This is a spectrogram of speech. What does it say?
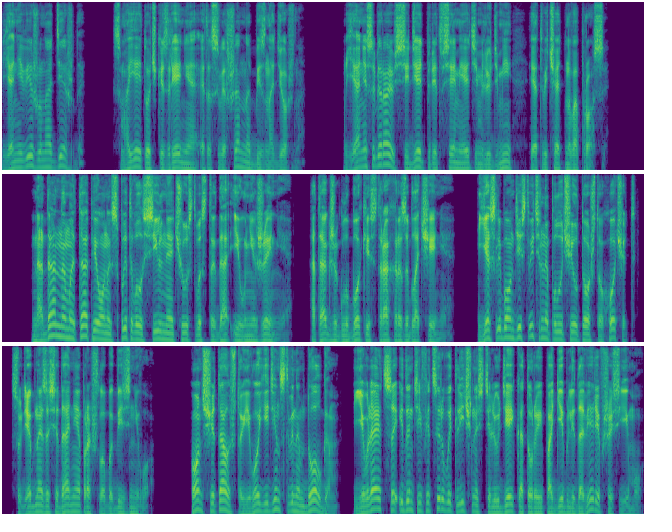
Я не вижу надежды. С моей точки зрения, это совершенно безнадежно. Я не собираюсь сидеть перед всеми этими людьми и отвечать на вопросы. На данном этапе он испытывал сильное чувство стыда и унижения, а также глубокий страх разоблачения. Если бы он действительно получил то, что хочет, судебное заседание прошло бы без него. Он считал, что его единственным долгом является идентифицировать личности людей, которые погибли, доверившись ему,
